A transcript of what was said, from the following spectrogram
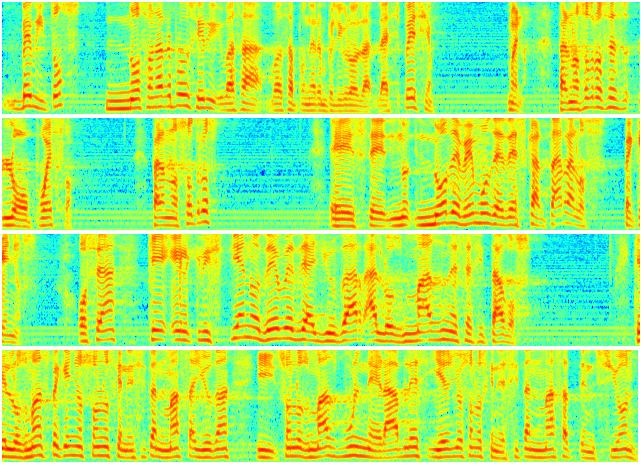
bebitos, no se van a reproducir y vas a, vas a poner en peligro la, especie. Bueno, para nosotros es lo opuesto. Para nosotros este, no, no, debemos de descartar a los pequeños. O sea, que el cristiano debe de ayudar a los más necesitados. Que los más pequeños son los que necesitan más ayuda y son los más vulnerables y ellos son los que necesitan más atención.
